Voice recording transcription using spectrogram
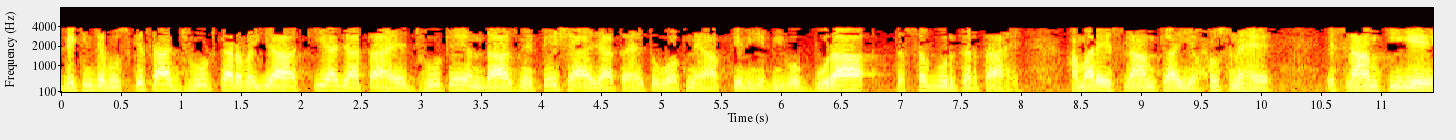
لیکن جب اس کے ساتھ جھوٹ کا رویہ کیا جاتا ہے، جھوٹے انداز میں پیش آیا جاتا ہے، تو وہ اپنے آپ کے لیے بھی وہ برا تصور کرتا ہے۔ ہمارے اسلام کا یہ حسن ہے۔ اسلام کی یہ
